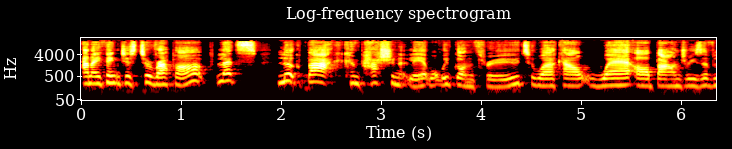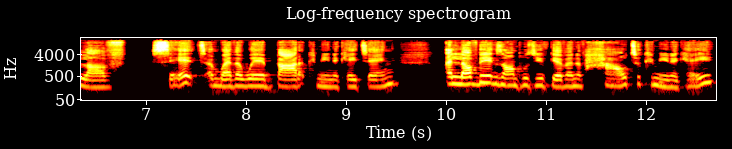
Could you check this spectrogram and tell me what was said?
And I think just to wrap up, let's look back compassionately at what we've gone through to work out where our boundaries of love sit and whether we're bad at communicating. I love the examples you've given of how to communicate.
